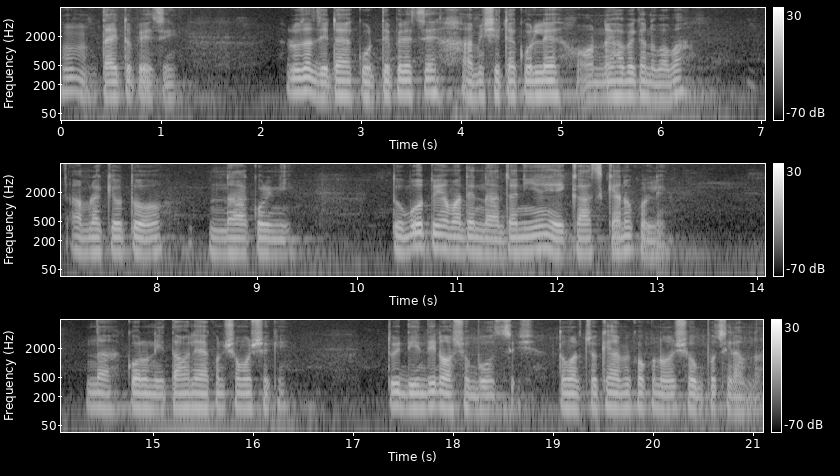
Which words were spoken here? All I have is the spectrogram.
হুম, তাই তো পেয়েছি। রোজা যেটা করতে পেরেছে, আমি সেটা করলে অন্যায় হবে কেন বাবা? আমরা কেউ তো না করিনি। তবুও তুই আমাদের না জানিয়ে এই কাজ কেন করলি? না, করনি, তাহলে এখন সমস্যা কি? তুই দিন দিন অসভ্য হচ্ছিস। তোমার চোখে আমি কখনো সভ্য ছিলাম না।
